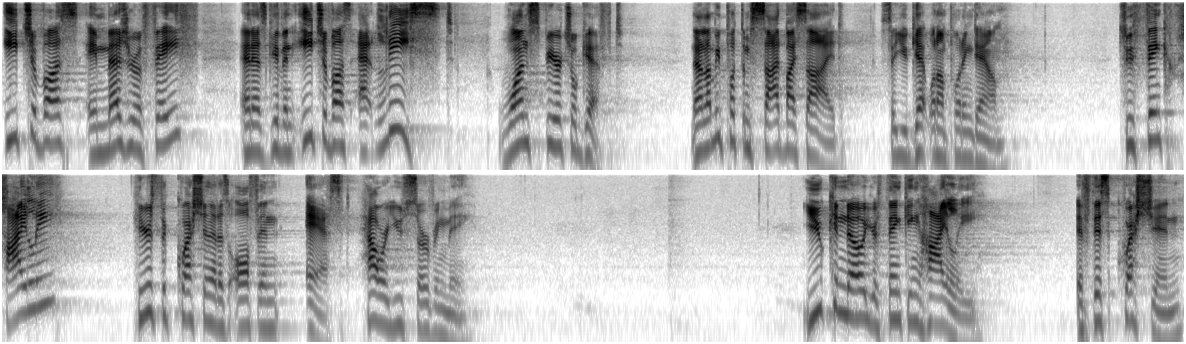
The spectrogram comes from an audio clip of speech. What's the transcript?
each of us a measure of faith and has given each of us at least one spiritual gift. Now, let me put them side by side so you get what I'm putting down. To think highly Here's the question that is often asked How are you serving me? You can know you're thinking highly if this question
